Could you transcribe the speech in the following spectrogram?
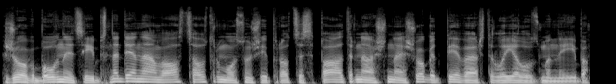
Žoga būvniecības nedienām valsts austrumos un šī procesa pātrināšanai šogad pievērsta liela uzmanība.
